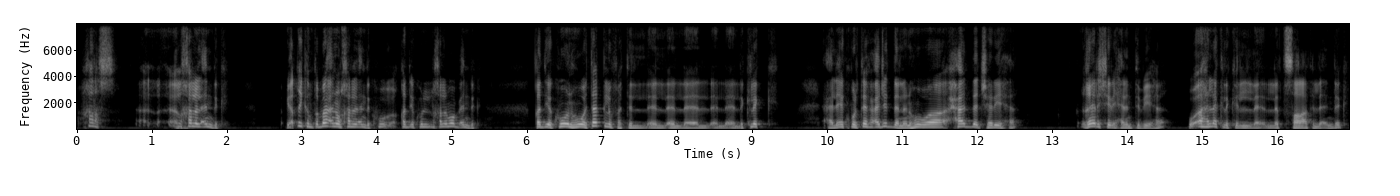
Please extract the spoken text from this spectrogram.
خلاص الخلل عندك. يعطيك انطباع إنه الخلل عندك هو قد يكون الخلل مو عندك قد يكون هو تكلفة ال ال ال ال ال الكليك عليك مرتفعة جدا لأنه هو حدد شريحة غير الشريحة اللي أنت بيها وأهلك لك ال- الاتصالات اللي عندك.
